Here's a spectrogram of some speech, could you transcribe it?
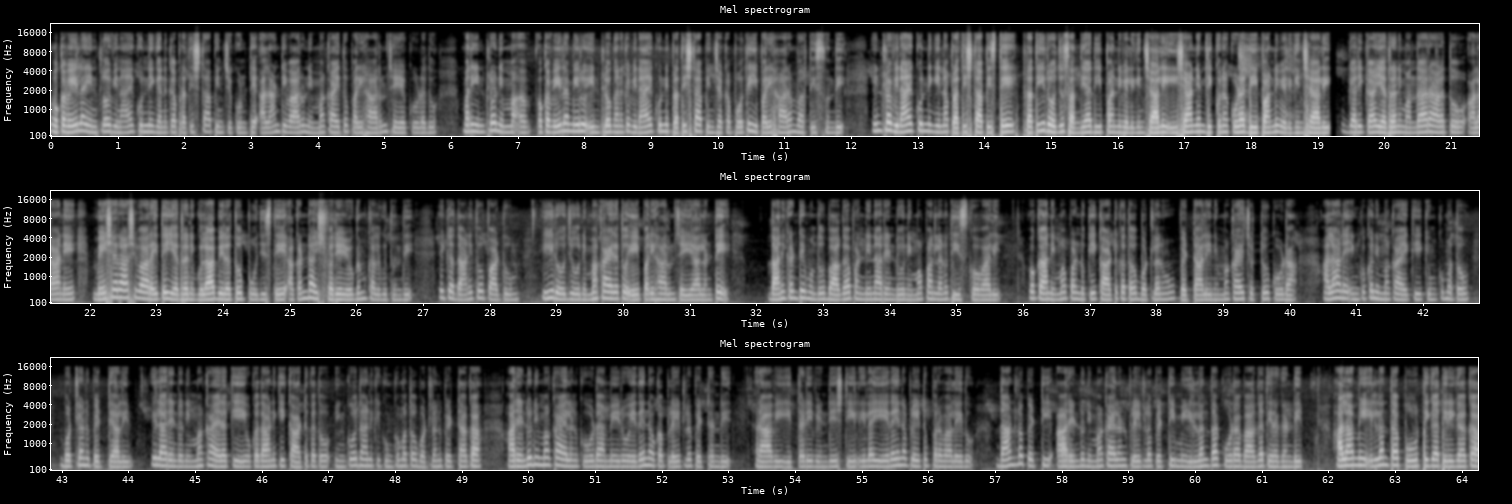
ఒకవేళ ఇంట్లో వినాయకుణ్ణి గనుక ప్రతిష్టాపించుకుంటే అలాంటి వారు నిమ్మకాయతో పరిహారం చేయకూడదు. మరి ఇంట్లో నిమ్మ ఒకవేళ మీరు ఇంట్లో గనక వినాయకుణ్ణి ప్రతిష్టాపించకపోతే ఈ పరిహారం వర్తిస్తుంది. ఇంట్లో వినాయకుణ్ణి గిన్న ప్రతిష్టాపిస్తే ప్రతిరోజు సంధ్యా దీపాన్ని వెలిగించాలి. ఈశాన్యం దిక్కున కూడా దీపాన్ని వెలిగించాలి. గరిక ఎర్రని మందారాలతో అలానే మేషరాశి వారైతే ఎర్రని గులాబీలతో పూజిస్తే అఖండ ఐశ్వర్య యోగం కలుగుతుంది. ఇక దానితో పాటు ఈరోజు నిమ్మకాయలతో ఏ పరిహారం చేయాలంటే దానికంటే ముందు బాగా పండిన రెండు నిమ్మ పండ్లను తీసుకోవాలి. ఒక నిమ్మ పండుకి కాటుకతో బొట్లను పెట్టాలి. నిమ్మకాయ చుట్టూ కూడా అలానే ఇంకొక నిమ్మకాయకి కుంకుమతో బొట్లను పెట్టాలి. ఇలా రెండు నిమ్మకాయలకి ఒకదానికి కాటుకతో ఇంకో దానికి కుంకుమతో బొట్లను పెట్టాక ఆ రెండు నిమ్మకాయలను కూడా మీరు ఏదైనా ఒక ప్లేట్లో పెట్టండి. రావి ఇత్తడి వెండి స్టీల్ ఇలా ఏదైనా ప్లేటు పర్వాలేదు. దాంట్లో పెట్టి ఆ రెండు నిమ్మకాయలను ప్లేట్లో పెట్టి మీ ఇల్లంతా కూడా బాగా తిరగండి. అలా మీ ఇల్లంతా పూర్తిగా తిరిగాక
